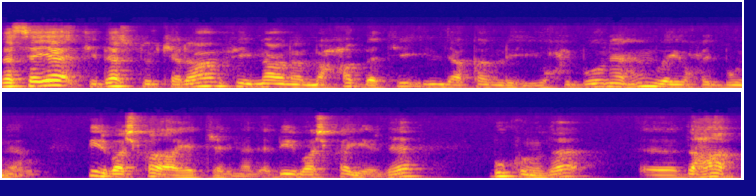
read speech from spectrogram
Ve seyati destul kelam fi ma'nel mehabbeti inde kavlihi yuhibbunehum ve yuhibbunehu. Bir başka ayet kerimede, bir başka yerde bu konuda e, daha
